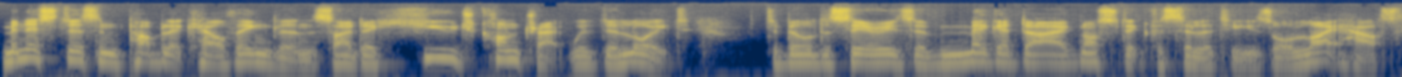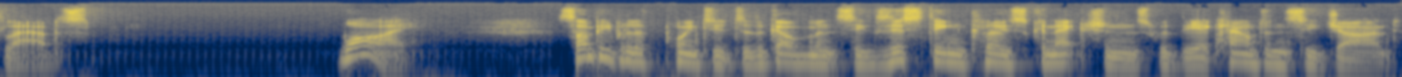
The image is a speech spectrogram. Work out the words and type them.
ministers and Public Health England signed a huge contract with Deloitte to build a series of mega diagnostic facilities or lighthouse labs. Why? Some people have pointed to the government's existing close connections with the accountancy giant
